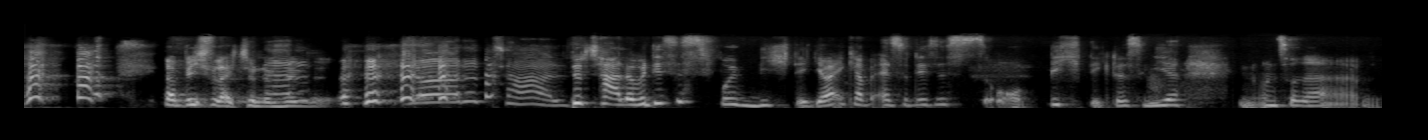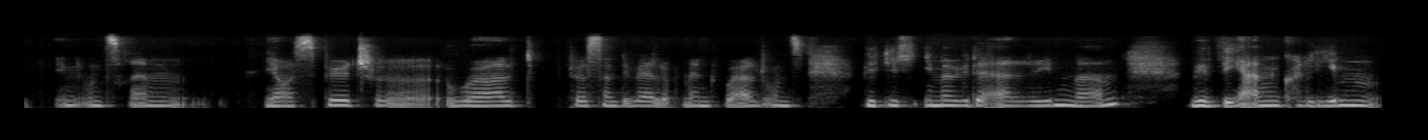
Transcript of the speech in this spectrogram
da bin ich vielleicht schon im Himmel. Ja, total. total. Aber das ist voll wichtig. Ja, ich glaube, also das ist so wichtig, dass wir in unserer, in unseren ja, Spiritual World Personal Development World uns wirklich immer wieder erinnern, wir werden kein Leben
